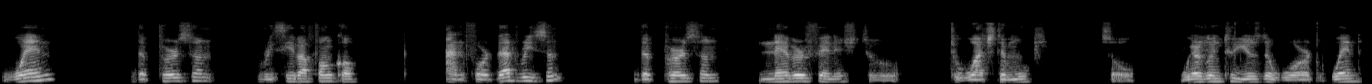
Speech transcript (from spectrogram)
when the person received a phone call. And for that reason, the person never finished to, to watch the movie. So we are going to use the word when.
